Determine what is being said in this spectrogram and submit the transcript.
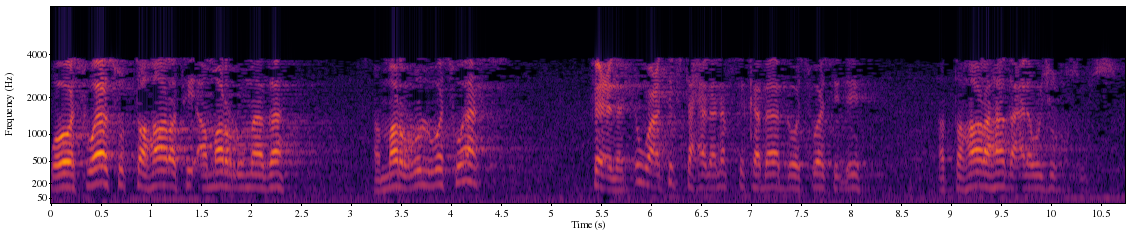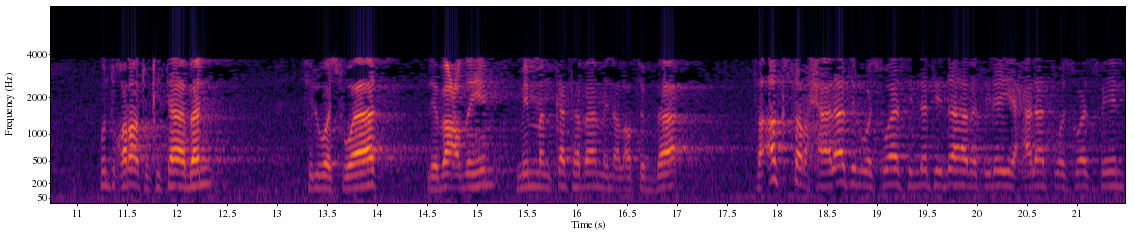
ووسواس الطهارة أمر ماذا؟ أمر الوسواس. فعلا. اوعى تفتح على نفسك باب وسواس الايه؟ الطهارة. هذا على وجه الخصوص. كنت قرأت كتابا في الوسواس لبعضهم ممن كتب من الأطباء فأكثر حالات الوسواس التي ذهبت إليه حالات وسواس فين؟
